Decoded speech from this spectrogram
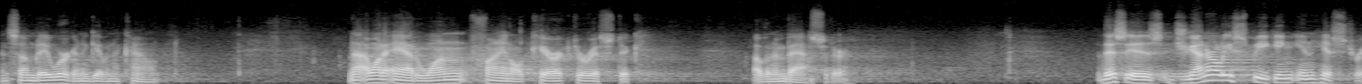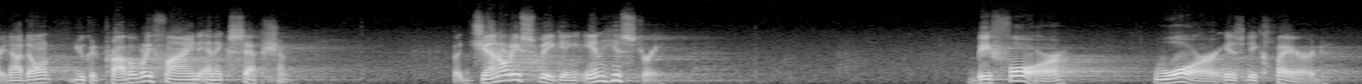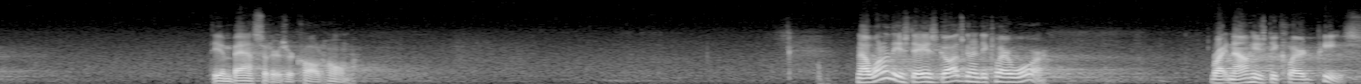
and someday we're going to give an account. Now, I want to add one final characteristic of an ambassador. This is generally speaking in history. Now, don't, you could probably find an exception. But generally speaking, in history, before war is declared, the ambassadors are called home. Now, one of these days, God's going to declare war. Right now, He's declared peace.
